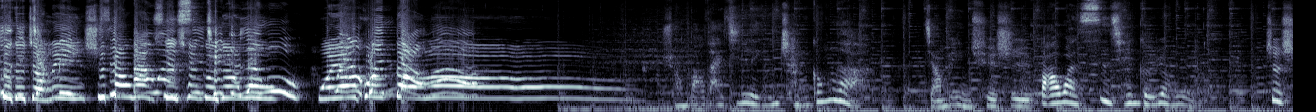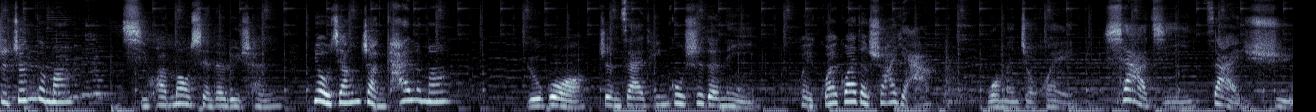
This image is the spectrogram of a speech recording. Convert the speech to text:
格的奖励是八万四千个任务，我要昏倒了！双胞胎精灵成功了，奖品却是八万四千个任务，这是真的吗？奇幻冒险的旅程又将展开了吗？如果正在听故事的你会乖乖的刷牙，我们就会下集再续。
